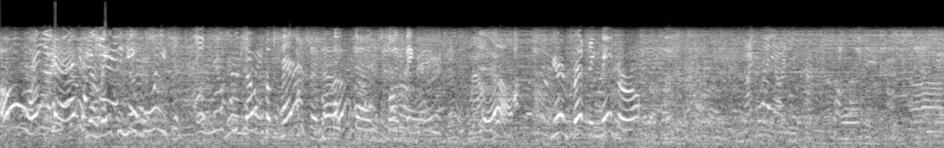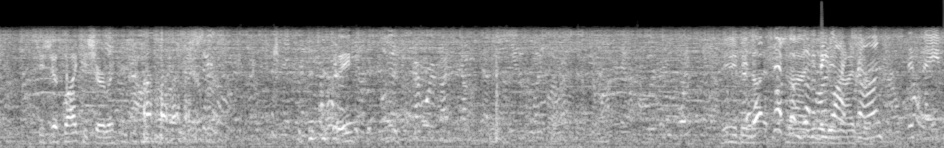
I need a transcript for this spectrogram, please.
Oh, okay. You're raising your voice. I am no You're no comparison, huh? Yeah. You're impressing me, girl. Uh, she's just like you, Shirley. See? You need to be nice. What's this one gonna you be like, nicer. Sean? The same.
